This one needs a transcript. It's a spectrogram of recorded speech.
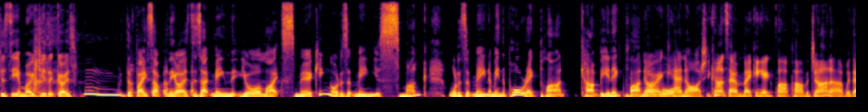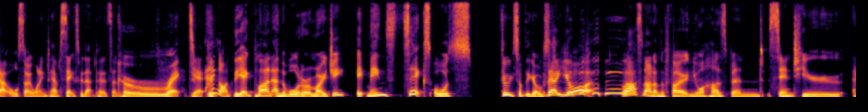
does the emoji that goes hmm with the face up and the eyes, does that mean that you're like smirking or does it mean you're smug? What does it mean? I mean the poor eggplant can't be an eggplant no, no, more. cannot. You can't say I'm making eggplant parmigiana without also wanting to have sex with that person. Correct. Yeah, hang on. The eggplant and the water emoji, it means sex or s- doing something else. Now, your last night on the phone, your husband sent you uh,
